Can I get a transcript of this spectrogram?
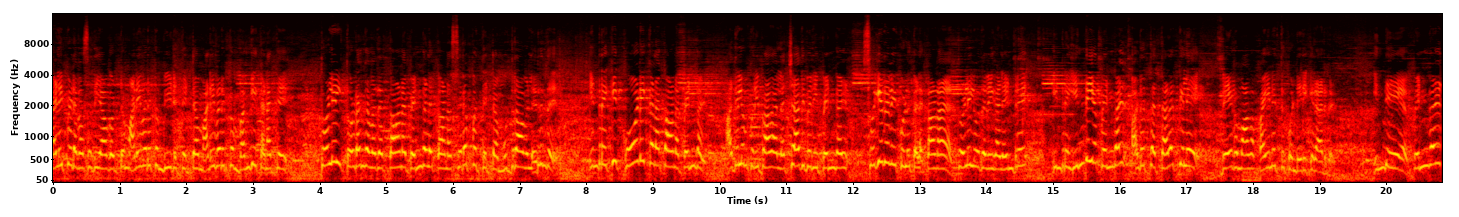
கழிப்பிட வசதியாகட்டும் அனைவருக்கும் வீடு திட்டம் அனைவருக்கும் வங்கி கணக்கு தொழில் தொடங்குவதற்கான பெண்களுக்கான சிறப்பு திட்டம் முத்ராவிலிருந்து இன்றைக்கு கோடிக்கணக்கான பெண்கள் அதிலும் குறிப்பாக லட்சாதிபதி பெண்கள் சுயதவி குழுக்களுக்கான தொழில் உதவிகள் என்று இன்று இந்திய பெண்கள் அடுத்த தளத்திலே வேகமாக பயணித்துக் கொண்டிருக்கிறார்கள். இந்திய பெண்கள்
